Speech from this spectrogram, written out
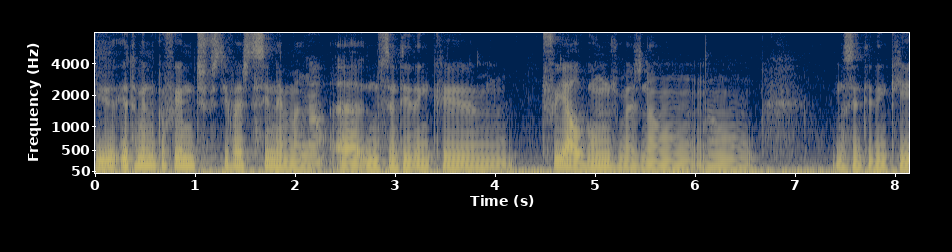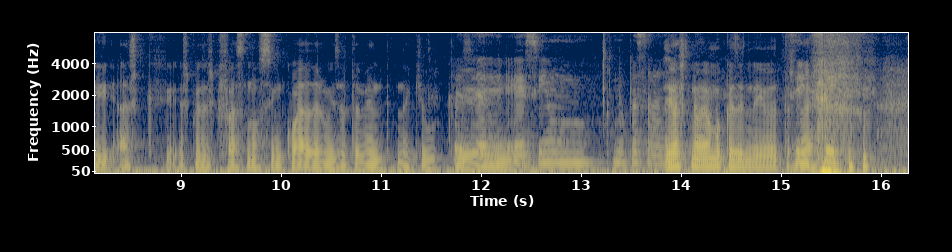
Eu, eu, também nunca fui a muitos festivais de cinema. Não? Uh, no sentido em que fui a alguns, mas não, não. No sentido em que acho que as coisas que faço não se enquadram exatamente naquilo que. Pois é, é assim um, uma passagem. Eu acho que não é uma coisa nem outra, sim, não é? Sim.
